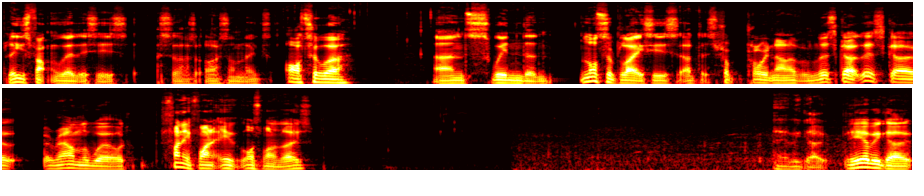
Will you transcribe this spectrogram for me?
Please fuck me where this is. So Ice on legs. Ottawa and Swindon. Lots of places. It's probably none of them. Let's go. Let's go around the world. Funny if it was one of those. There we go. Here we go.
